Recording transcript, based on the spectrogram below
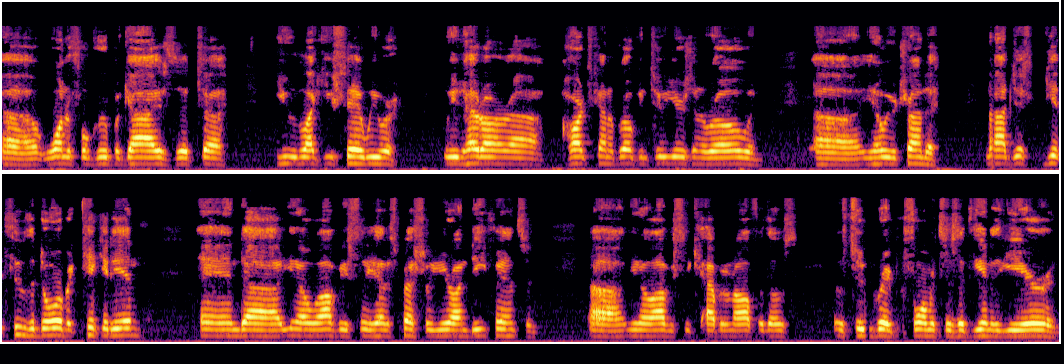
uh, wonderful group of guys that uh, you, like you said, we were we'd had our uh, hearts kind of broken two years in a row, and uh, you know we were trying to not just get through the door but kick it in, and uh, you know obviously had a special year on defense, and uh, you know obviously capping off with those those two great performances at the end of the year, and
